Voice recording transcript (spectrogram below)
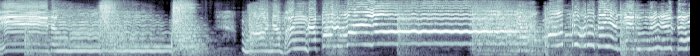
వేదం. మానభంగ పర్వంలో మాతృహృదయ నిర్వేదం.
